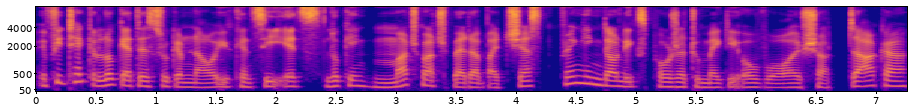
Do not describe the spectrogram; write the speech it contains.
If you take a look at this histogram now, you can see it's looking much, much better by just bringing down the exposure to make the overall shot darker,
